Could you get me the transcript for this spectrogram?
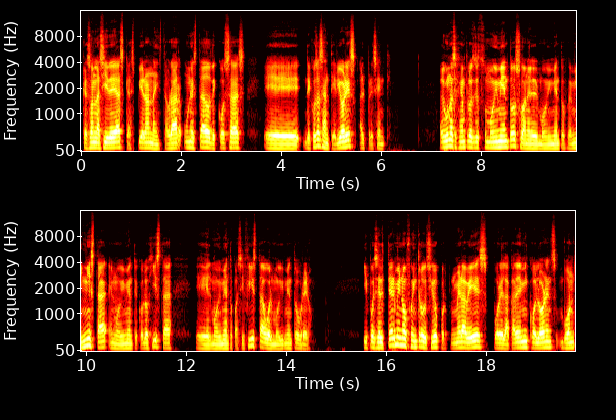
que son las ideas que aspiran a instaurar un estado de cosas, eh, de cosas anteriores al presente. Algunos ejemplos de estos movimientos son el movimiento feminista, el movimiento ecologista, el movimiento pacifista o el movimiento obrero. Y pues el término fue introducido por primera vez por el académico Lawrence von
